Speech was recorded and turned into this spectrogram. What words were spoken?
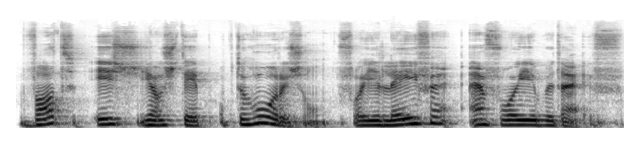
Wat is jouw stip op de horizon voor je leven en voor je bedrijf?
